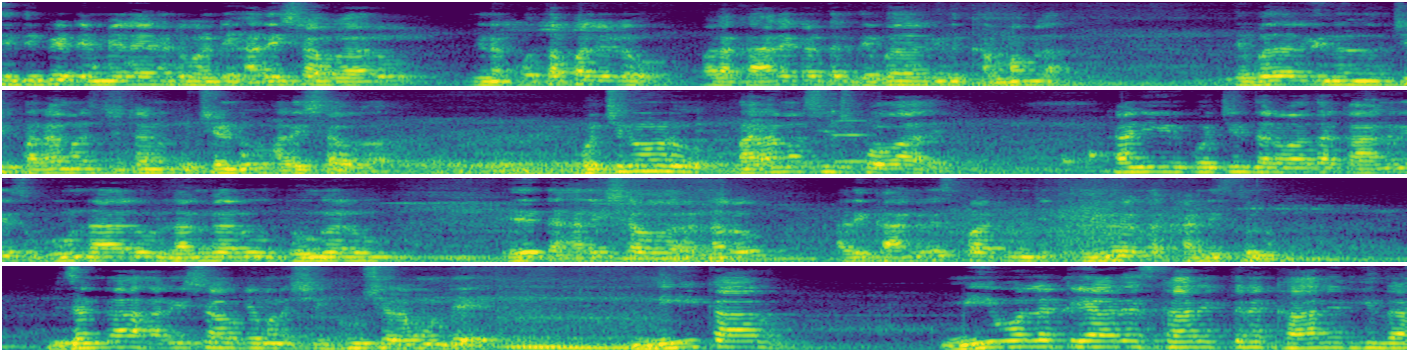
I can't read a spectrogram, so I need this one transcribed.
సిద్దిపేట ఎమ్మెల్యే అయినటువంటి హరీష్ రావు గారు నిన్న కొత్తపల్లిలో వాళ్ళ కార్యకర్తకు దెబ్బ తగిలింది ఖమ్మంలో. దెబ్బ తగిలింది నుంచి పరామర్శించడానికి వచ్చిండు హరీష్ రావు గారు. వచ్చినోడు పరామర్శించుకోవాలి. కానీ ఇక్కడికి వచ్చిన తర్వాత కాంగ్రెస్ గూండాలు లంగలు దొంగలు ఏదైతే హరీష్ రావు గారు అన్నారో అది కాంగ్రెస్ పార్టీ నుంచి తీవ్రంగా ఖండిస్తున్నాం. నిజంగా హరీష్ రావుకి మన సిగ్గు శరం ఉంటే నీ కారు మీ వల్ల టీఆర్ఎస్ కారు ఎక్కితేనే కాలు ఎదిగిందా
